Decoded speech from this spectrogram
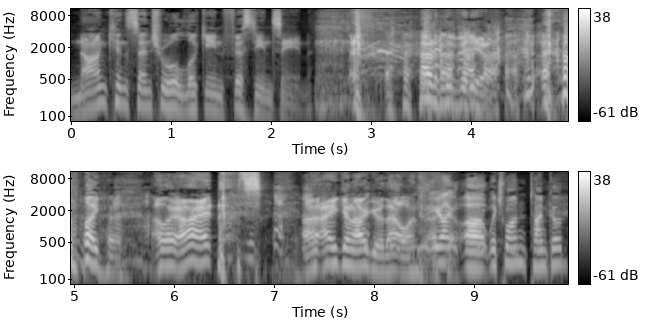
Non-consensual looking fisting scene out of the video. I'm like, I'm like, all right, that's, I, I ain't gonna argue with that one. You're like, uh, which one? Time code?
